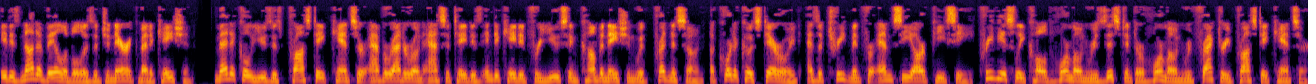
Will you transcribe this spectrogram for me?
It is not available as a generic medication. Medical uses prostate cancer abiraterone acetate is indicated for use in combination with prednisone, a corticosteroid, as a treatment for MCRPC, previously called hormone-resistant or hormone-refractory prostate cancer.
